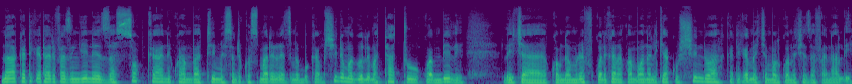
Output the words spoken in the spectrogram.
Na katika taarifa zingine za soka ni kwamba timu ya Central Coast Mariners zimebuka mshindi wa magoli matatu kwa mbili licha kwa muda mrefu kuonekana kwamba wanaelekea kushindwa katika mechi ambao walikuwa wanacheza fainali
